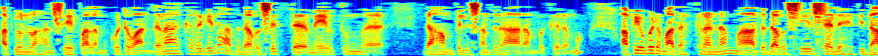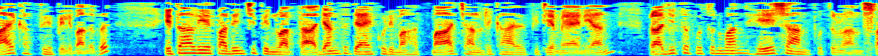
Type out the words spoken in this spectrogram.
අපි උන්වහන්සේ පළමු කොට වන්දනා කරගෙන අද දවසෙත් මේ උතුම් දහම් පිළිසඳර ආරම්භ කරමු. අපි ඔබට මතක් කරන්නම් අද දවසේ සැදැහැති දායකත්වයේ පිළිබඳව ඉතාලියේ පදිංචි පින්වත් අජන්ත ජයකුඩි මහත්මයා චන්ද්‍රිකා එල්පිටිය මෑණියන් රජිත පුතුණුවන් හේෂාන් පුතුණුවන් සහ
